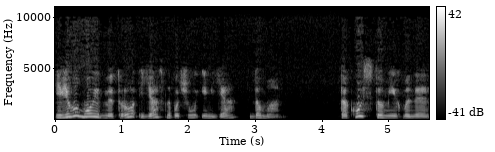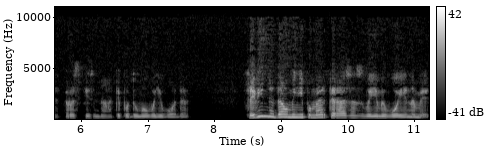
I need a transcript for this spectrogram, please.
і в його мові Дмитро ясно почув ім'я Доман. Так ось то міг мене розпізнати, подумав воєвода. Це він не дав мені померти разом з моїми воїнами.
